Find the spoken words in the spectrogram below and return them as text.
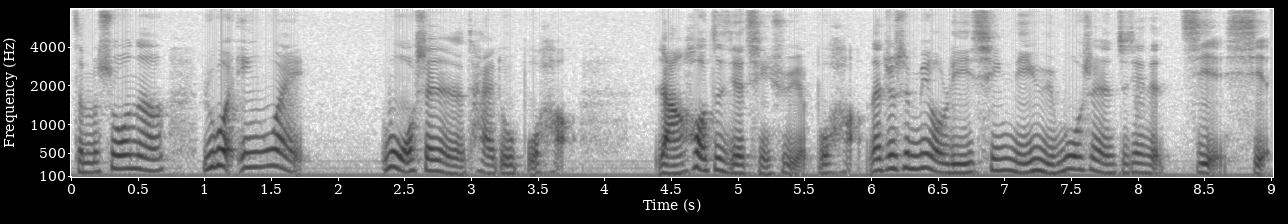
怎么说呢？如果因为陌生人的态度不好，然后自己的情绪也不好，那就是没有厘清你与陌生人之间的界限。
